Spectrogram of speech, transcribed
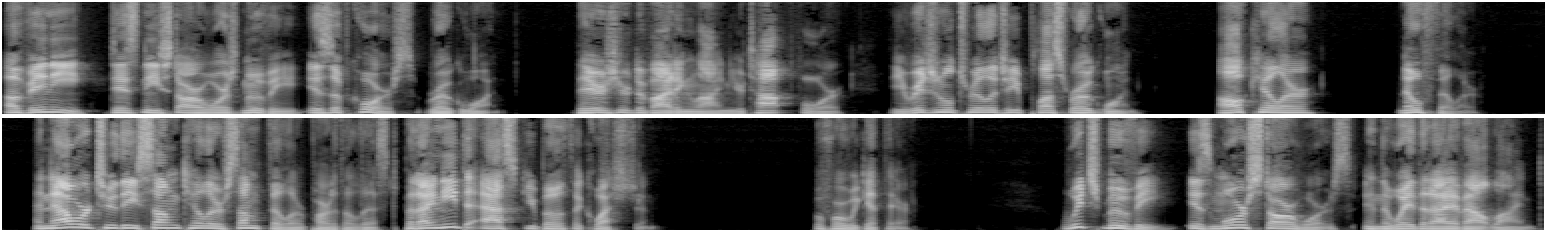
of any Disney Star Wars movie is, of course, Rogue One. There's your dividing line, your top four the original trilogy plus Rogue One. All killer, no filler. And now we're to the some killer, some filler part of the list. But I need to ask you both a question before we get there. Which movie is more Star Wars in the way that I have outlined?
